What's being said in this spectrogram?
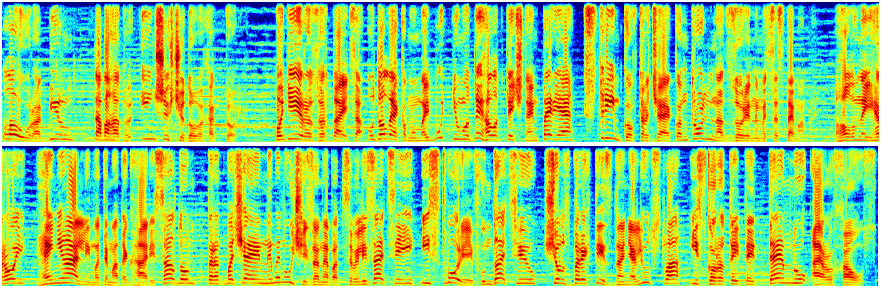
Лаура Бірн та багато інших чудових акторів. Події розгортаються у далекому майбутньому, де галактична імперія стрімко втрачає контроль над зоряними системами. Головний герой, геніальний математик Гаррі Селдон, передбачає неминучий занепад цивілізації і створює фундацію, щоб зберегти знання людства і скоротити темну еру хаосу.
